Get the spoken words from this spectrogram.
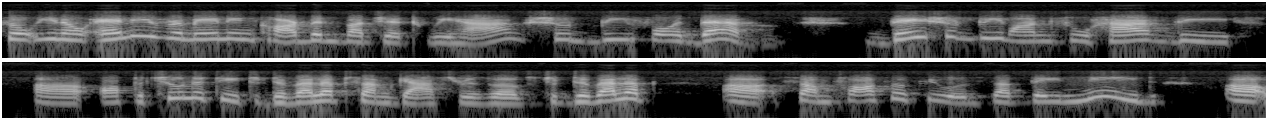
So, you know, any remaining carbon budget we have should be for them. They should be ones who have the uh, opportunity to develop some gas reserves, to develop uh, some fossil fuels that they need uh,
